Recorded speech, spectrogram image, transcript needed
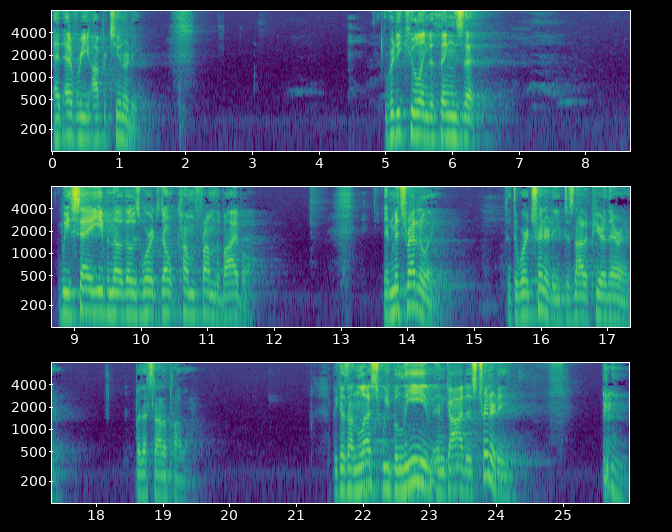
at every opportunity, ridiculing the things that we say, even though those words don't come from the Bible, admits readily that the word Trinity does not appear therein. But that's not a problem. Because unless we believe in God as Trinity,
